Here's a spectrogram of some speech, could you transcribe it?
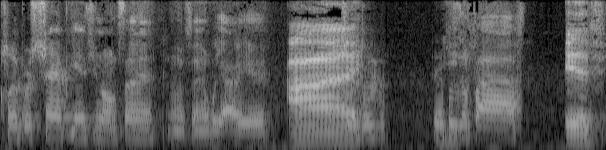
Clippers champions. You know what I'm saying? You know what I'm saying? We out here. I Clippers, Clippers in five. If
